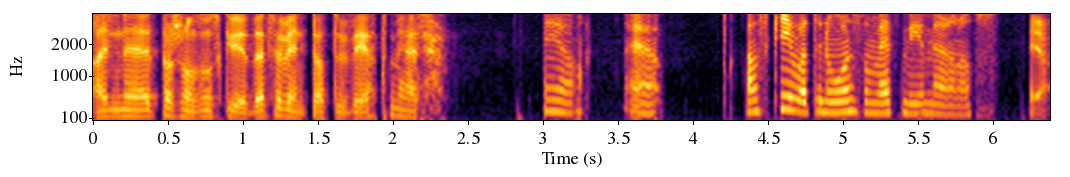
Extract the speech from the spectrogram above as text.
En eh, person som skriver det, forventer at du vet mer. ja. Ja. Han skriver til noen som vet mye mer enn oss. Ja.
